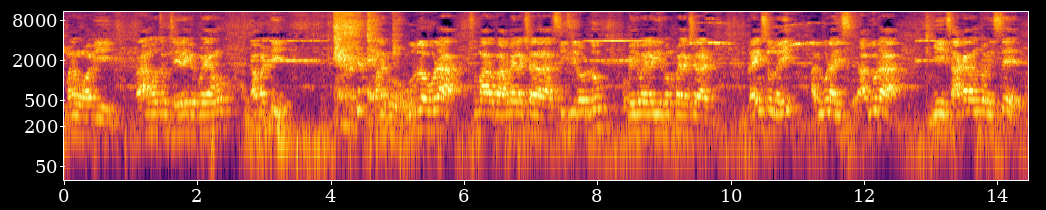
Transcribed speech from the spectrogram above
మనము అవి ప్రారంభోత్సవం చేయలేకపోయాము. కాబట్టి మనకు ఊర్లో కూడా సుమారు ఒక అరవై లక్షల సీజీ రోడ్లు ఒక ఇరవై ఇరవై ముప్పై లక్షల డ్రైన్స్ ఉన్నాయి. అవి కూడా ఇస్- అవి కూడా మీ సహకారంతో ఇస్తే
